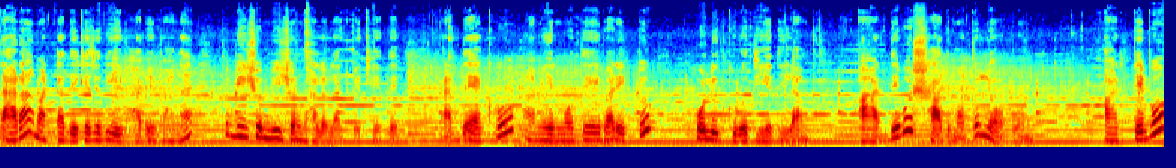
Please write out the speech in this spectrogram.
তারা আমারটা দেখে যদি এইভাবে বানায়, তো ভীষণ ভীষণ ভালো লাগবে খেতে। আর দেখো, আমি এর মধ্যে এবার একটু হলুদ গুঁড়ো দিয়ে দিলাম। আর দেব স্বাদ মতো লবণ। আর দেব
